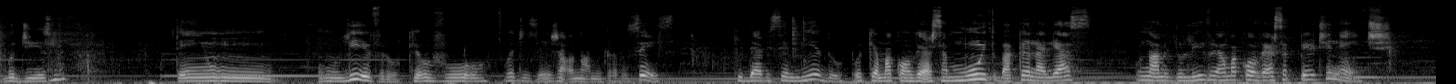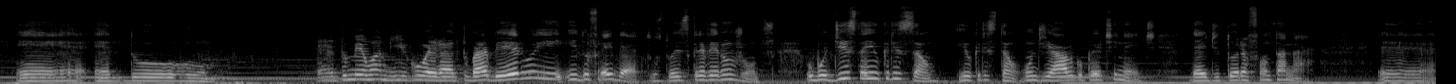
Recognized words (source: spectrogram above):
o budismo. Tem um, um livro que eu vou, vou dizer já o nome para vocês, que deve ser lido, porque é uma conversa muito bacana. Aliás, o nome do livro é uma conversa pertinente é, é do, é do meu amigo Heráclito Barbeiro e, e, do Frei Beto. Os dois escreveram juntos. O Budista e o Cristão, e o Cristão, um diálogo pertinente, da editora Fontanar. É,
